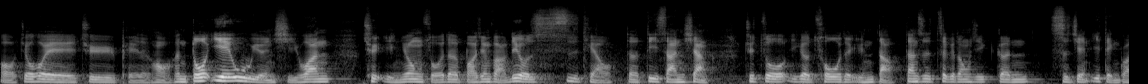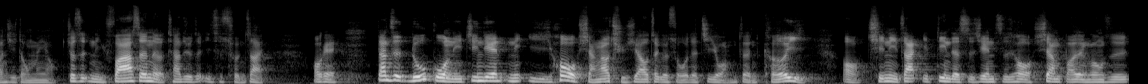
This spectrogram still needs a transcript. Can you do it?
哦，就会去赔的哈。很多业务员喜欢去引用所谓的保险法六十四条的第三项去做一个错误的引导，但是这个东西跟时间一点关系都没有，就是你发生了，它就是一直存在。OK，但是如果你今天你以后想要取消这个所谓的既往症，可以哦，请你在一定的时间之后向保险公司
